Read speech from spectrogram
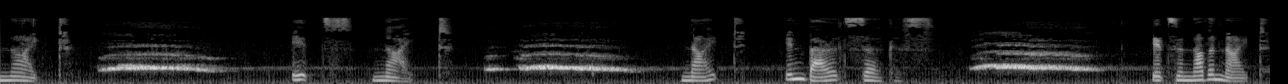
Night. It's night. Night in Barrett's Circus. It's another night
